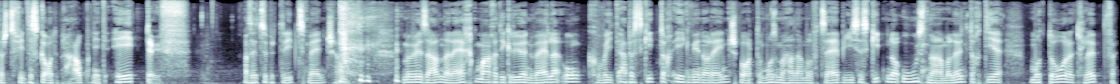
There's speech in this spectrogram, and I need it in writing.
Das ist zu viel, das geht überhaupt nicht. E-Töff. Also jetzt übertreibt es die Menschheit. man will es allen recht machen, die grünen Wellen und Covid. Aber es gibt doch irgendwie noch Rennsport, da muss man halt einmal auf die Zähne beißen. Es gibt noch Ausnahmen. Lasst doch die Motoren klopfen.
